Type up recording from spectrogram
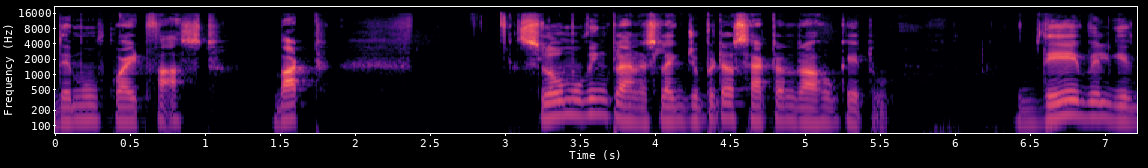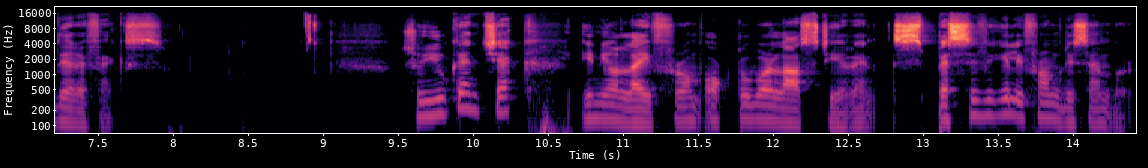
they move quite fast. But slow moving planets like jupiter saturn rahu ketu they will give their effects. So you can check in your life from october last year and specifically from december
